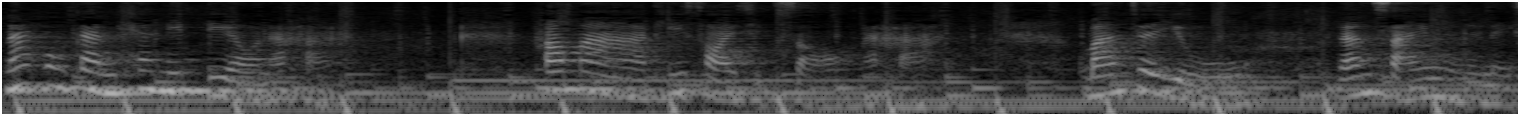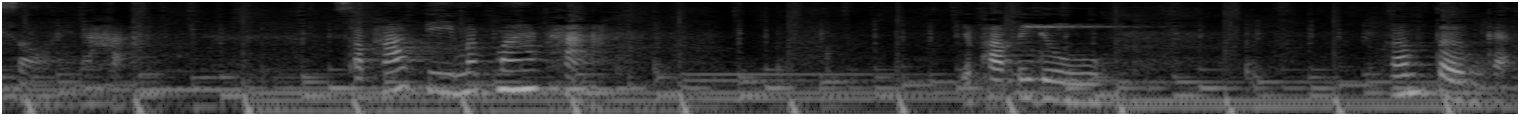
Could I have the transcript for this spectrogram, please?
หน้าโครงการแค่นิดเดียวนะคะ เข้ามาที่ซอย 12 นะคะ บ้านจะอยู่ด้านซ้ายมือในซอย สภาพดีมากๆค่ะ เดี๋ยวพาไปดู เพิ่มเติมกัน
